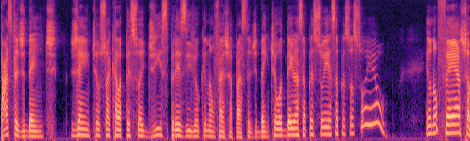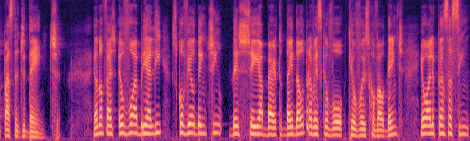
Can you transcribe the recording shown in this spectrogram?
pasta de dente. Gente, eu sou aquela pessoa desprezível que não fecha a pasta de dente. Eu odeio essa pessoa e essa pessoa sou eu. Eu não fecho a pasta de dente. Eu não fecho. Eu vou abrir ali, escovei o dentinho, deixei aberto. Daí da outra vez que eu vou que eu vou escovar o dente, eu olho e penso assim:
